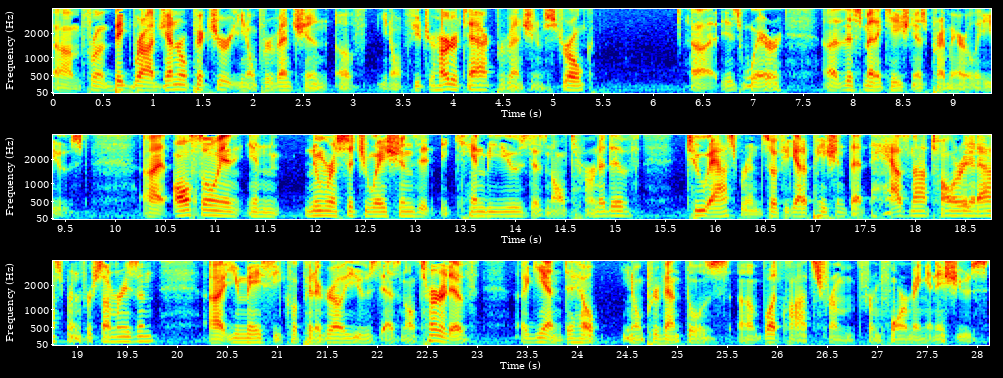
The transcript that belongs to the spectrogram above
um, from a big, broad, general picture, you know, prevention of you know future heart attack, prevention of stroke, uh, is where uh, this medication is primarily used. Uh, also, in, in numerous situations, it, it can be used as an alternative to aspirin. So, if you got a patient that has not tolerated aspirin for some reason, uh, you may see clopidogrel used as an alternative, again, to help you know prevent those uh, blood clots from from forming and issues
